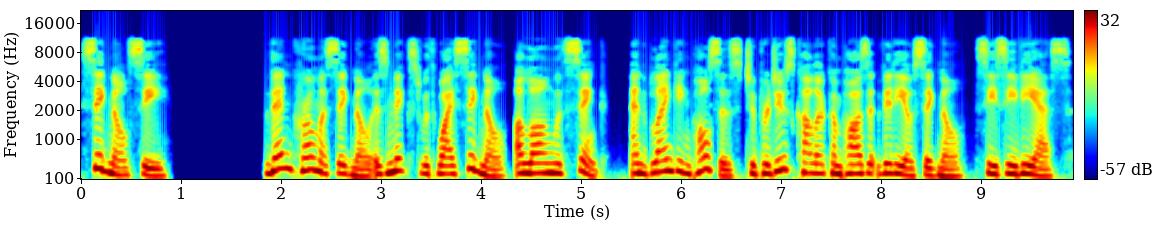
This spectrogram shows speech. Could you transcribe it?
Signal C. Then chroma signal is mixed with Y signal along with sync and blanking pulses to produce color composite video signal, CCVS.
